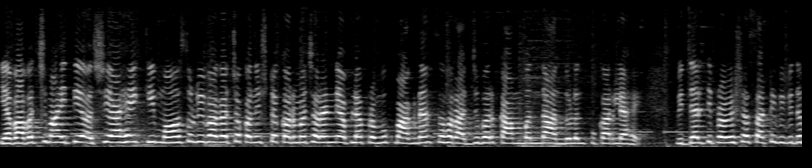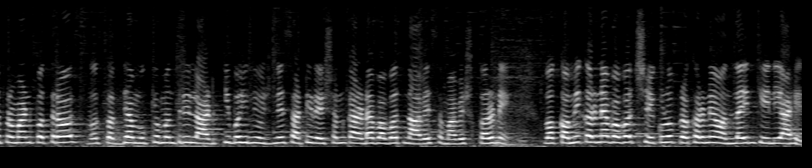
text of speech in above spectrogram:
याबाबतची माहिती अशी आहे की महसूल विभागाच्या कनिष्ठ कर्मचाऱ्यांनी आपल्या प्रमुख मागण्यांसह राज्यभर काम बंद आंदोलन पुकारले आहे. विद्यार्थी प्रवेशासाठी विविध प्रमाणपत्र व सध्या मुख्यमंत्री लाडकी बहीण योजनेसाठी रेशन कार्डाबाबत नावे समावेश करणे व कमी करण्याबाबत शेकडो प्रकरणे ऑनलाईन केली आहेत.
